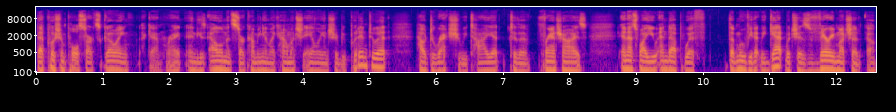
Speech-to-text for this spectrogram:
that push and pull starts going again, right? And these elements start coming in like how much alien should we put into it? How direct should we tie it to the franchise? And that's why you end up with the movie that we get, which is very much a, a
